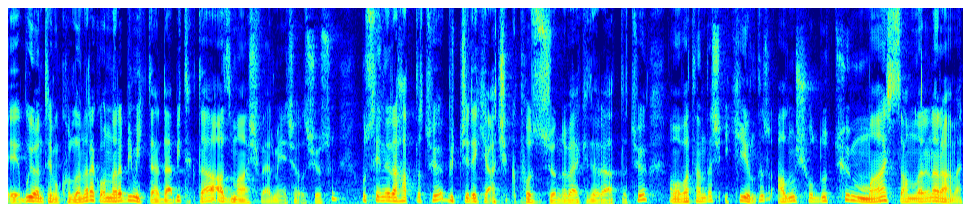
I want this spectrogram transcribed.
e, bu yöntemi kullanarak onlara bir miktar daha, bir tık daha az maaş vermeye çalışıyorsun. Bu seni rahatlatıyor. Bütçedeki açık pozisyonunu belki de rahatlatıyor. Ama vatandaş iki yıldır almış olduğu tüm maaş zamlarına rağmen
